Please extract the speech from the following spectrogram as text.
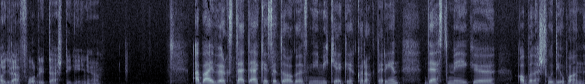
nagy ráfordítást igényel. Ab Iworks tehát elkezdett dolgozni Mickey Egger karakterén, de ezt még abban a stúdióban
